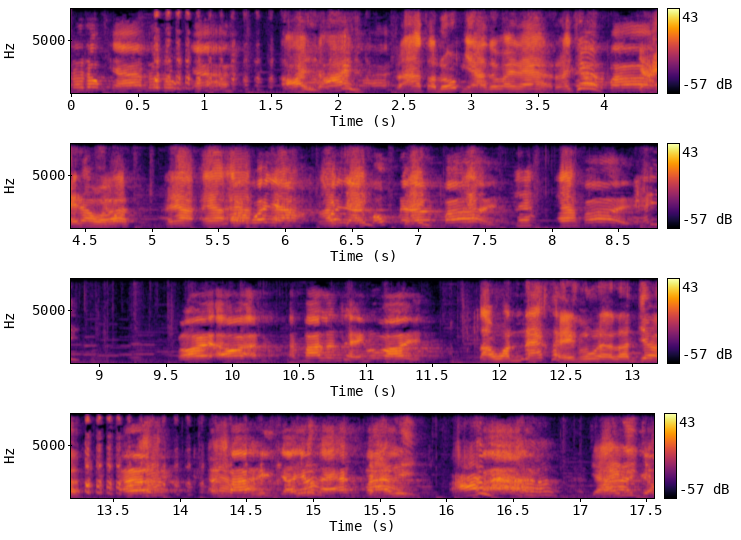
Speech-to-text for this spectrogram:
nó đốt nhà, nó đốt nhà rồi rồi ra tao đốt nhà tụi bay nè ra chưa Anh ba ơi. chạy đâu hả? Ê ê ê Qua- qua nhà, qua nhà chạy chạy. anh ba ơi. Anh ba ơi chạy. Rồi, ờ, anh anh ba lên thiền luôn rồi. Tao quánh nát thiền luôn nè lên chưa Ờ, Anh ba đi chạy vô lẹ anh ba chạy đi. Chạy đi chạy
